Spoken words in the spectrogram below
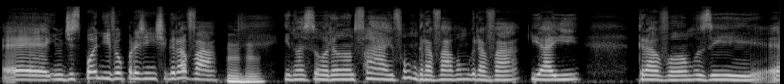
é, indisponível pra gente gravar. Uhum. E nós orando, ai, vamos gravar, vamos gravar. E aí gravamos e é,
